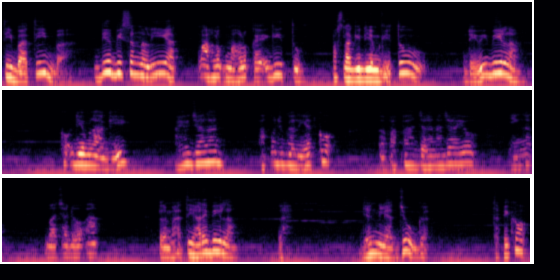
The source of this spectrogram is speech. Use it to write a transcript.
tiba-tiba dia bisa ngeliat makhluk-makhluk kayak gitu. Pas lagi diem gitu, Dewi bilang, Kok diem lagi? Ayo jalan. Aku juga lihat kok. Gak apa-apa, jalan aja ayo. Ingat, baca doa. dalam hati Hari bilang, lah dia ngeliat juga. Tapi kok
